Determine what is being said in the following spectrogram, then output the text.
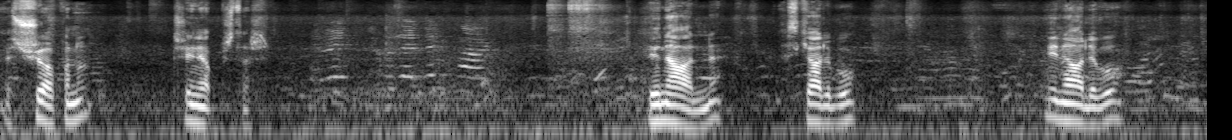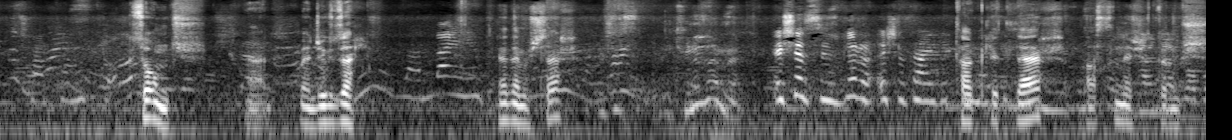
Evet, şu yapının şeyini yapmışlar. Yeni halini. Eski hali bu. Yeni hali bu. Güzel olmuş. Yani bence güzel. Ne demişler? Işıl siz durun. Işıl sen git. Taklitler aslında eşittirmiş.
